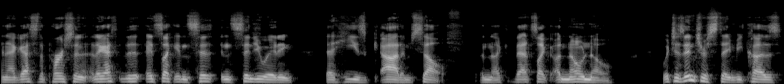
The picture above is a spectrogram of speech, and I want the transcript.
And I guess the person, I guess it's like insi- insinuating that he's God himself, and like that's like a no-no, which is interesting because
